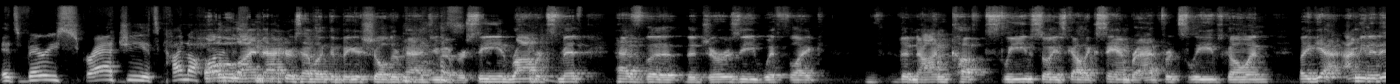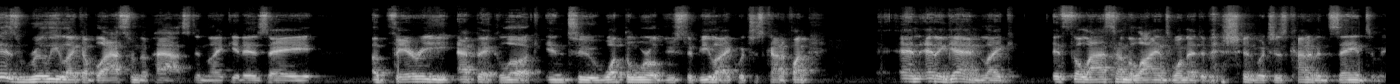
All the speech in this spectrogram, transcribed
It's very scratchy. It's kind of all the linebackers have like the biggest shoulder pads you've ever seen. Robert smith has the the jersey with like the non-cuffed sleeves, so he's got like Sam Bradford sleeves going. Like, yeah, I mean, it is really like a blast from the past, and like it is a a very epic look into what the world used to be like, which is kind of fun. And and again, like it's the last time the Lions won that division, which is kind of insane to me.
